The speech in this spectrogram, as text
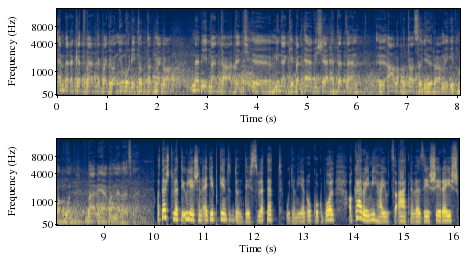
embereket vertek agyon, nyomorítottak meg a nevében, tehát egy ö, mindenképpen elviselhetetlen ö, állapot az, hogy őről még itt Makón bármi el van nevezve. A testületi ülésen egyébként döntés született, ugyanilyen okokból, a Károlyi Mihály utca átnevezésére is.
